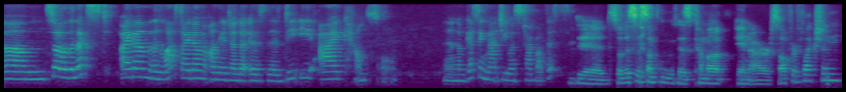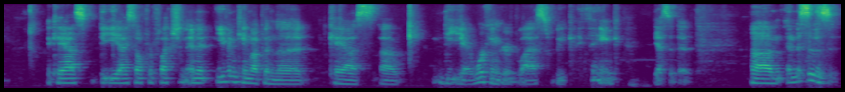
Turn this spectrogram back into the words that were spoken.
Um, so the next item and last item on the agenda is the DEI Council. And I'm guessing Matt G wants to talk about this. Did, so this is something that has come up in our self-reflection, the CHAOSS DEI self-reflection, and it even came up in the CHAOSS uh, DEI working group last week, I think. Yes, it did. Um, and this is,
